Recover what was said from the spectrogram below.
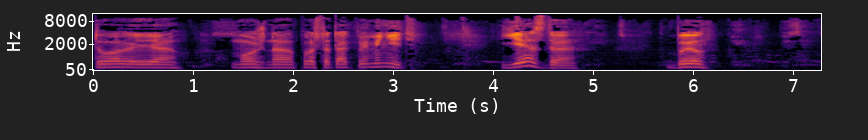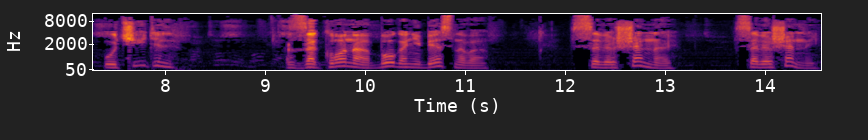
которое можно просто так применить. Ездра был учитель закона Бога Небесного, совершенный, совершенный.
